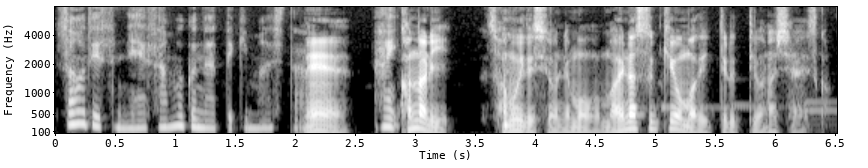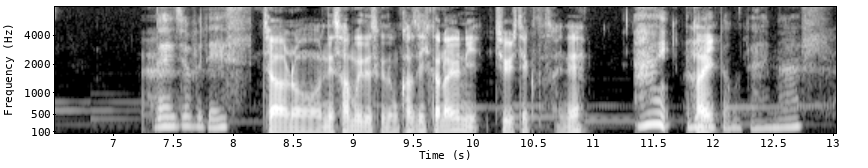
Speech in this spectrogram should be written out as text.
そうですね。寒くなってきました。ねえ、はい。かなり寒いですよね。もうマイナス気温まで行ってるっていう話じゃないですか。大丈夫です。じゃあ、あのね、寒いですけども風邪ひかないように注意してくださいね。はい。あはいりがとうございます。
